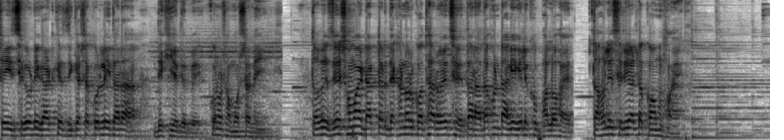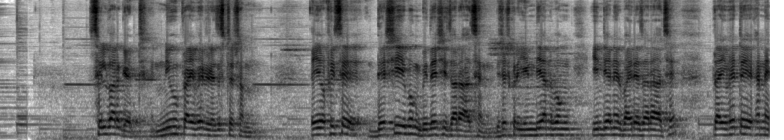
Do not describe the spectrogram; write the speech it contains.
সেই সিকিউরিটি গার্ডকে জিজ্ঞাসা করলেই তারা দেখিয়ে দেবে, কোনো সমস্যা নেই। তবে যে সময় ডাক্তার দেখানোর কথা রয়েছে, তার আধা ঘণ্টা আগে গেলে খুব ভালো হয়, তাহলে সিরিয়ালটা কম হয়। Silver gate, new private registration. এই অফিসে দেশি এবং বিদেশি যারা আছেন, বিশেষ করে ইন্ডিয়ান এবং ইন্ডিয়ানের বাইরে যারা আছে, প্রাইভেটে এখানে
